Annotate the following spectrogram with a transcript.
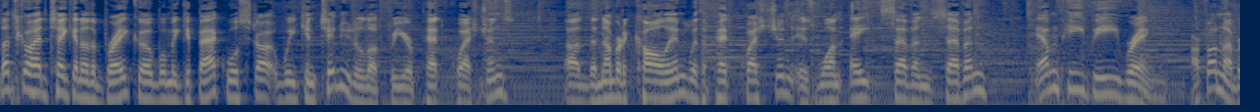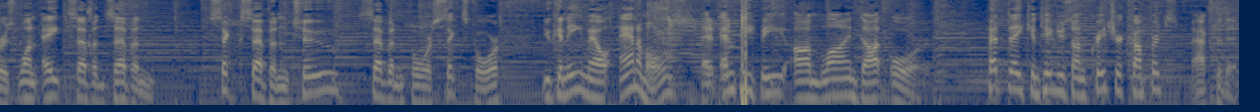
Let's go ahead and take another break. Uh, when we get back, we'll start. We continue to look for your pet questions. Uh, the number to call in with a pet question is one eight seven seven MPB Ring. Our phone number is 1 877 672 7464. You can email animals at mpbonline.org. Pet Day continues on Creature Comforts after this.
